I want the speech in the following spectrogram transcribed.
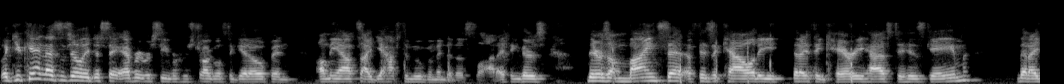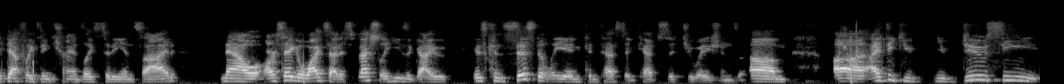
like you can't necessarily just say every receiver who struggles to get open on the outside, you have to move them into the slot. I think there's there's a mindset, a physicality that I think Harry has to his game that I definitely think translates to the inside. Now, Arcega Whiteside, especially, he's a guy who is consistently in contested catch situations. Um, uh, I think you you do see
